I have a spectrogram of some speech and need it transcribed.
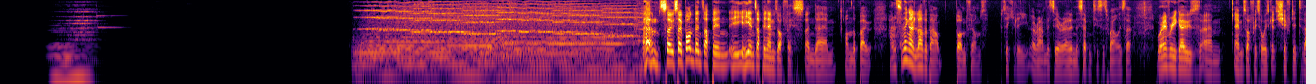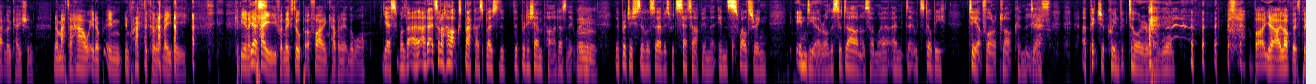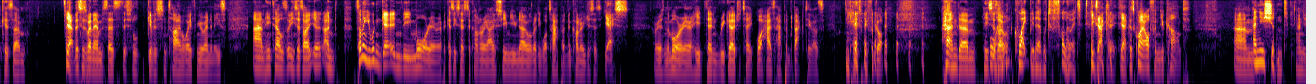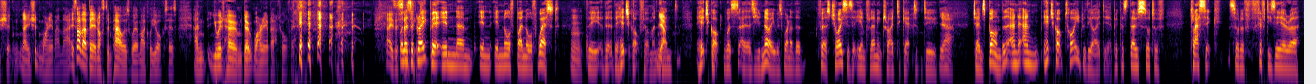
Um, so so Bond ends up in he, he ends up in M's office and um, on the boat. And something I love about Bond films, particularly around this era and in the seventies as well, is that wherever he goes, um, M's office always gets shifted to that location, no matter how in, in impractical it may be. Could be in a Yes. cave and they've still put a filing cabinet in the wall. Yes, well, that, uh, that sort of harks back, I suppose, to the, the British Empire, doesn't it? Where Mm. the, the British civil service would set up in the, in sweltering India or the Sudan or somewhere, and it would still be tea at four o'clock and uh, a picture of Queen Victoria on the wall. But yeah, I love this because um, yeah, this is when M says this will give us some time away from your enemies, And he tells, he says, I, you know, and something you wouldn't get in the Moore era because he says to Connery, I assume you know already what's happened. And Connery just says, yes. Whereas in the Moore era, he'd then regurgitate what has happened back to us in case we forgot. And um, he says, I, haven't quite been able to follow it. Exactly. Yeah, because quite often you can't. Um, And you shouldn't. And you shouldn't. No, you shouldn't worry about that. It's like that bit in Austin Powers where Michael York says, "And you at home, don't worry about all this." that is Well, there's a great bit in um, in in North by Northwest, Hmm. the, the the Hitchcock film, and, Yeah. and Hitchcock was, as you know, he was one of the first choices that Ian Fleming tried to get to do Yeah. James Bond, and and, and Hitchcock toyed with the idea because those sort of classic sort of 50s era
